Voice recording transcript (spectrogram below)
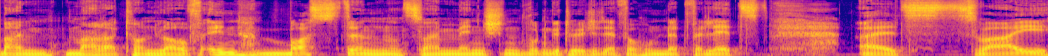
beim Marathonlauf in Boston. Zwei Menschen wurden getötet, etwa 100 verletzt, als zwei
